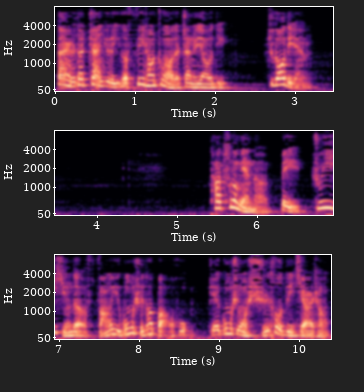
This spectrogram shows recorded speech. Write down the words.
但是它占据了一个非常重要的战略要地制高点。它侧面呢被锥形的防御工事所保护，这些工事用石头堆砌而成，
